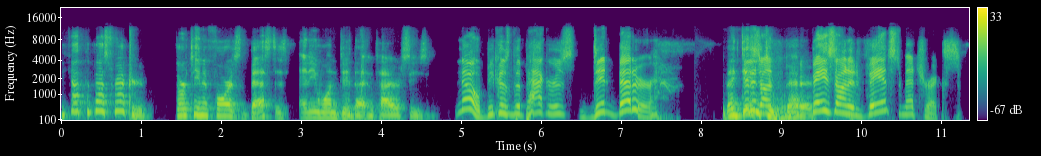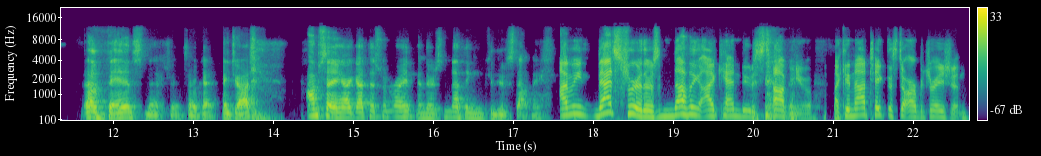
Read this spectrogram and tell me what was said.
He got the best record. 13 and 4 is best as anyone did that entire season. No, because the Packers did better They didn't Based do on- better. based on advanced metrics. Advanced metrics. Okay. Hey, Josh, I'm saying I got this one right, and there's nothing you can do to stop me. I mean, that's true. There's nothing I can do to stop you. I cannot take this to arbitration.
